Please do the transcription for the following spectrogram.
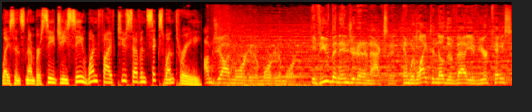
License number CGC 1527613. I'm John Morgan of Morgan & Morgan. If you've been injured in an accident and would like to know the value of your case,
